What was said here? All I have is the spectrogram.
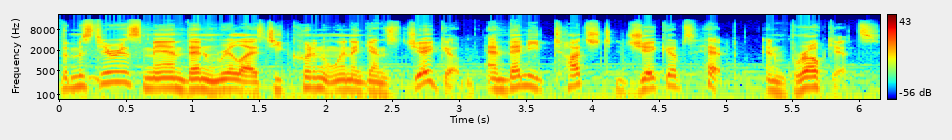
The mysterious man then realized he couldn't win against Jacob, and then he touched Jacob's hip and broke it.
